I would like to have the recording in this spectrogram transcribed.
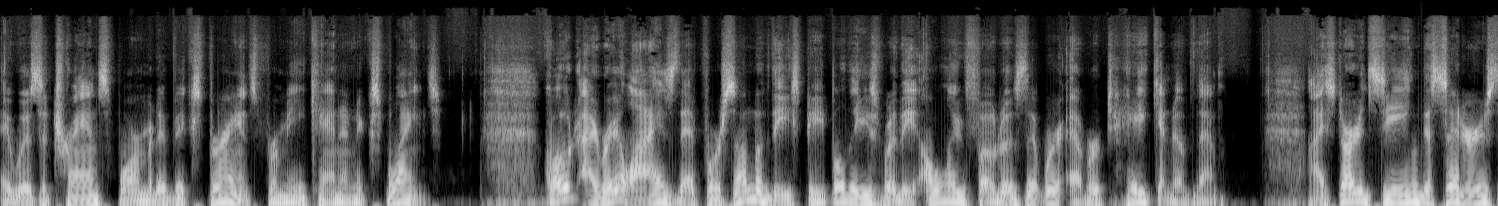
It was a transformative experience for me, Cannon explains. Quote, I realized that for some of these people, these were the only photos that were ever taken of them. I started seeing the sinners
